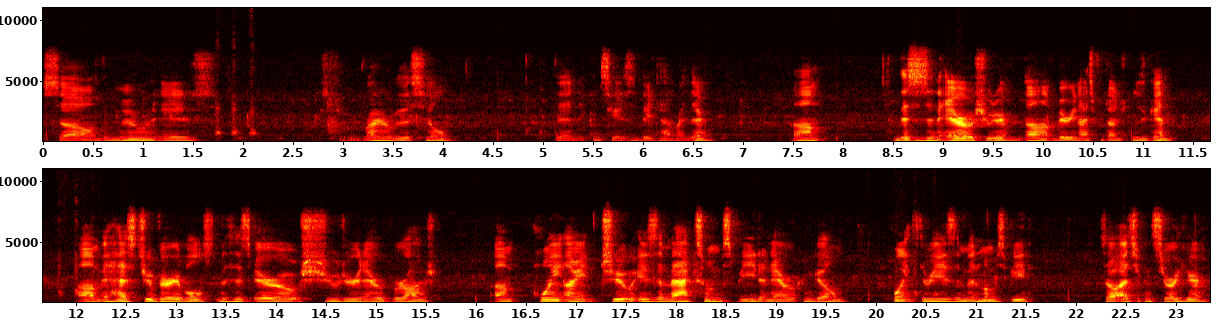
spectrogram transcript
So the moon is right over this hill. Then you can see it's daytime right there. Um, this is an arrow shooter. Uh, very nice for dungeons again. Um, it has two variables. This is arrow shooter and arrow barrage. Um, point I mean two is the maximum speed an arrow can go. Point three is the minimum speed. So as you can see right here,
